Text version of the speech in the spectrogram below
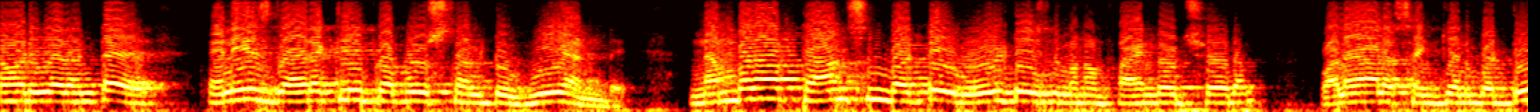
ఏమడిగారంటే N is directly proportional to V and number of turns బట్టి వోల్టేజ్ని మనం ఫైండ్ అవుట్ చేయడం వలయాల సంఖ్యను బట్టి.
